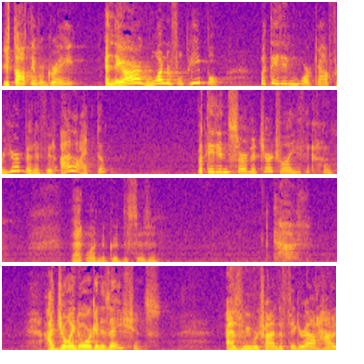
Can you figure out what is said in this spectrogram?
You thought they were great, and they are wonderful people, but they didn't work out for your benefit. I liked them, but they didn't serve the church well. You think, oh, that wasn't a good decision. Gosh. I joined organizations as we were trying to figure out how to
